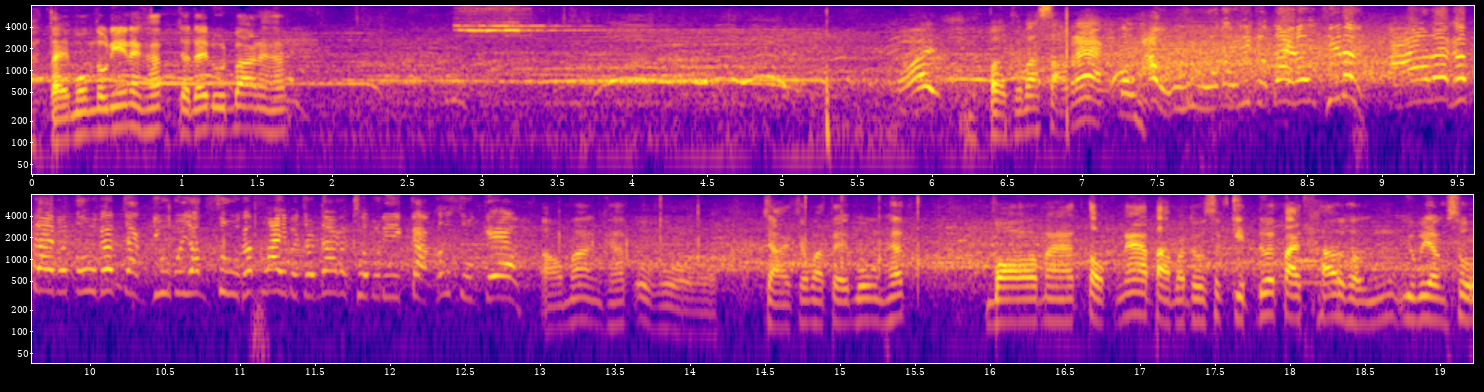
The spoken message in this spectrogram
ะแต่มุมตรงนี้นะครับจะได้รุ้นบ้างนะครับ เปิดขึ้นมาเสาแรกโอ้โหตรงนี้ก็ได้แล้วอีกทีหนึงเอาแล้วครับได้ประตูครับจากยูบยองซูครับไล่มาจนได้ครับชลบุรีกลับเข้าสู่เกมเอามั่งครับโอ้โหจากจังหวะเตะมุมครับ บอลมาตกหน้าปากประตูสะกิดด้วยปลายเท้าของยูบยองซู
